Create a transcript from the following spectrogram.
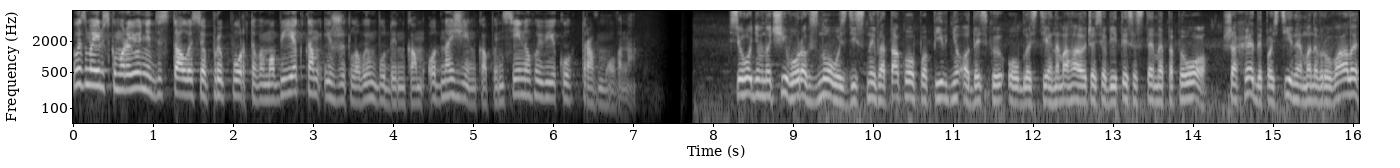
В Ізмаїльському районі дісталося припортовим об'єктам і житловим будинкам. Одна жінка пенсійного віку травмована. Сьогодні вночі ворог знову здійснив атаку по півдню Одеської області, намагаючись обійти системи ППО. Шахеди постійно маневрували,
